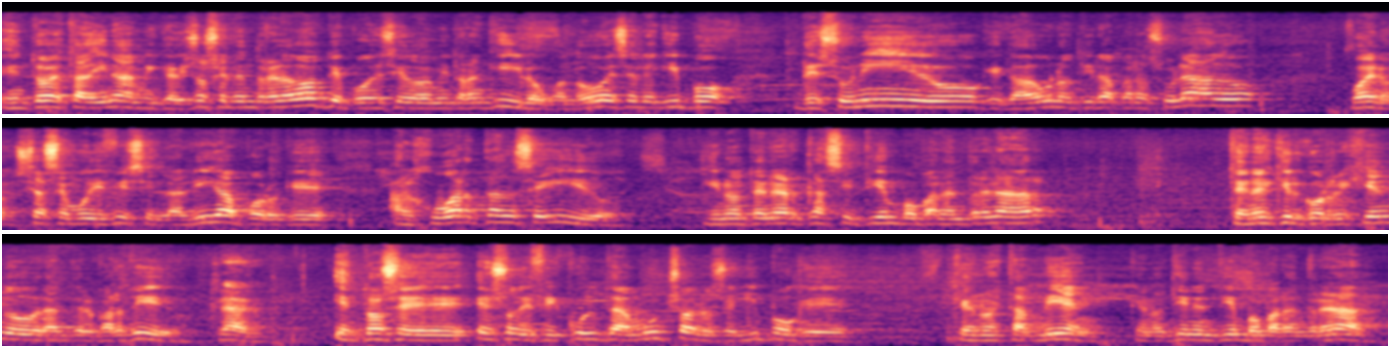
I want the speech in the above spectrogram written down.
en toda esta dinámica y sos el entrenador, te podés ir a dormir tranquilo. Cuando vos ves el equipo desunido, que cada uno tira para su lado, bueno, se hace muy difícil la liga porque al jugar tan seguido y no tener casi tiempo para entrenar, tenés que ir corrigiendo durante el partido. Claro. Y entonces eso dificulta mucho a los equipos que, que no están bien, que no tienen tiempo para entrenar.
